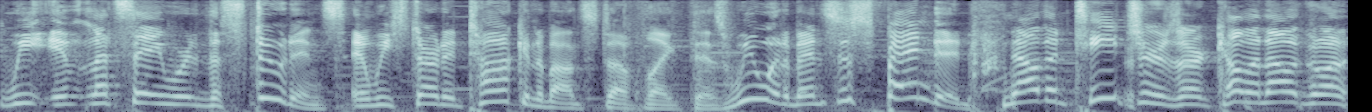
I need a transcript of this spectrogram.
we if, let's say we're the students and we started talking about stuff like this, we would have been suspended. Now the teachers are coming out going,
